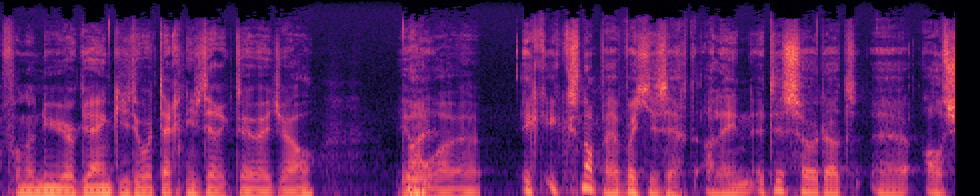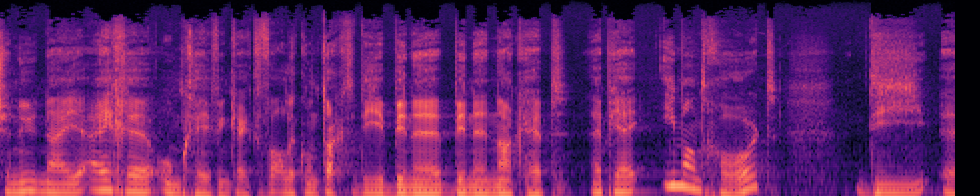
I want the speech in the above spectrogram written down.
van de New York Yankees, die wordt technisch directeur, weet je wel. Heel, Maar- eh, ik, ik snap hè, wat je zegt. Alleen het is zo dat eh, als je nu naar je eigen omgeving kijkt, of alle contacten die je binnen, binnen NAC hebt, heb jij iemand gehoord die eh,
